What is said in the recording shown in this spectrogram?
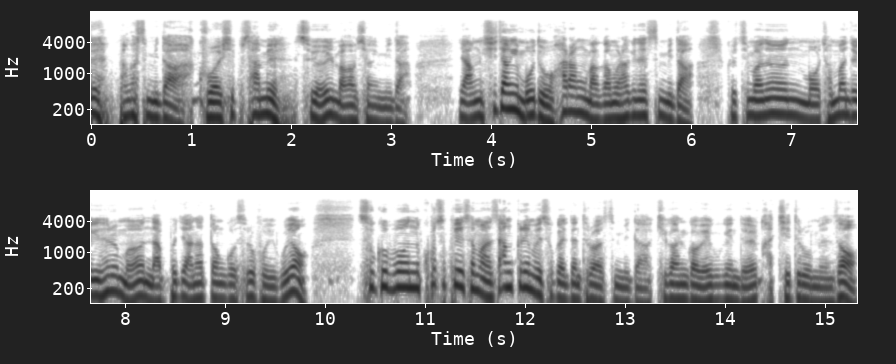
네, 반갑습니다. 9월 13일 수요일 마감 시장입니다. 양 시장이 모두 하락 마감을 하긴 했습니다. 그렇지만은 뭐 전반적인 흐름은 나쁘지 않았던 것으로 보이고요. 수급은 코스피에서만 쌍끌이 매수가 일단 들어왔습니다. 기관과 외국인들 같이 들어오면서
